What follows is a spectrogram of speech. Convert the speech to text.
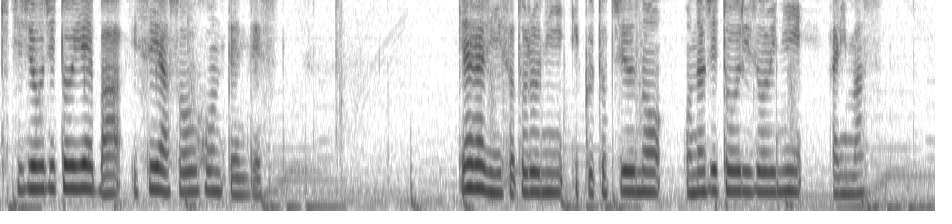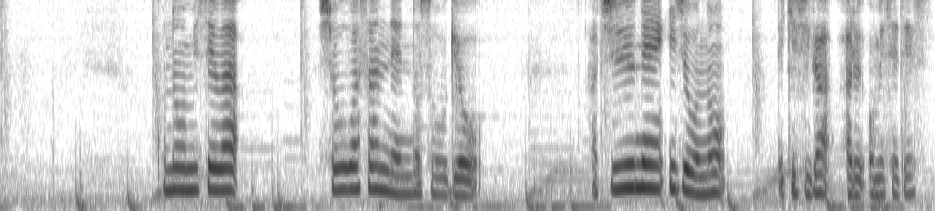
吉祥寺といえば伊勢屋総本店です。ギャラリーサトルに行く途中の同じ通り沿いにあります。このお店は昭和3年の創業80年以上の歴史があるお店です。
